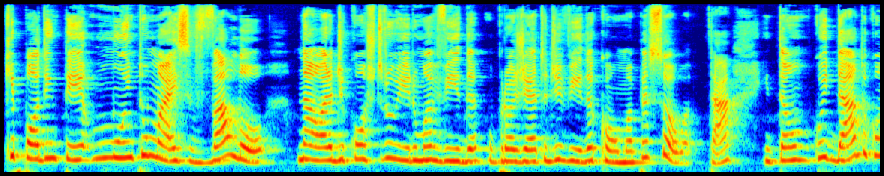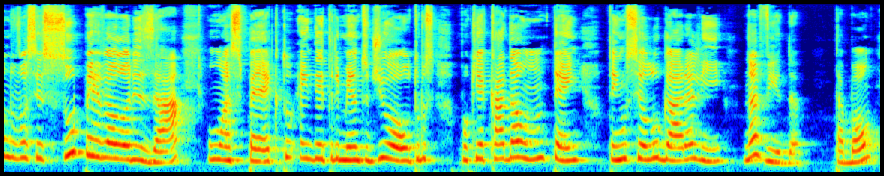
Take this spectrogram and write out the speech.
que podem ter muito mais valor na hora de construir uma vida, o projeto de vida com uma pessoa, tá? Então, cuidado quando você supervalorizar um aspecto em detrimento de outros, porque cada um tem tem o seu lugar ali na vida, tá bom?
